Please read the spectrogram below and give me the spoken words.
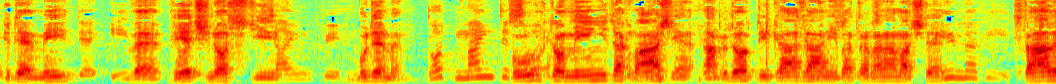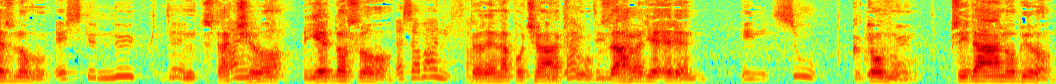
kde my ve věčnosti budeme. Bůh to míní tak vážně. A kdo ty kázání Batra Branama čte, stále znovu. Stačilo jedno slovo, které na počátku v zahradě Eden k tomu přidáno bylo.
